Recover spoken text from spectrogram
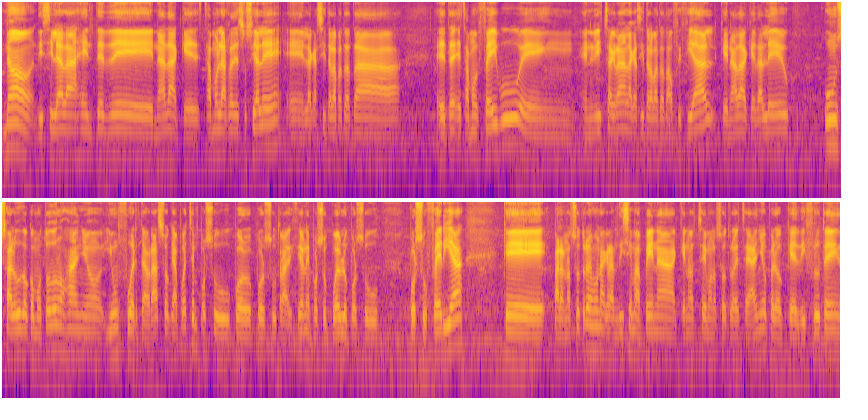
no, decirle a la gente de nada, que estamos en las redes sociales, en la casita de la patata, eh, estamos en Facebook, en, en el Instagram, la casita de la patata oficial, que nada, que darle un saludo como todos los años y un fuerte abrazo, que apuesten por, su, por, sus tradiciones, por su pueblo, por su, por su feria, que para nosotros es una grandísima pena que no estemos nosotros este año, pero que disfruten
